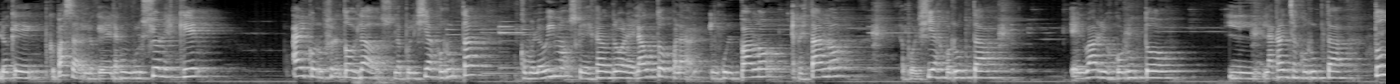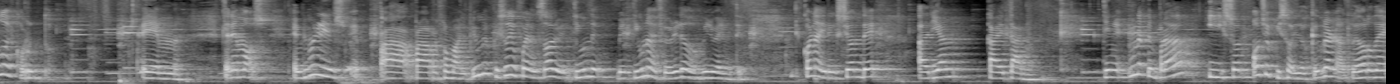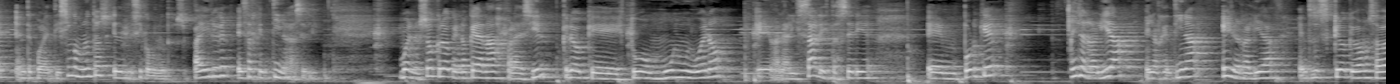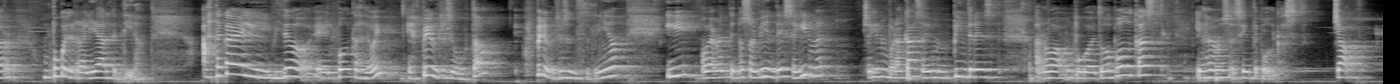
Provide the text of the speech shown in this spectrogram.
lo que, pasa, lo que la conclusión es que hay corrupción en todos lados. La policía es corrupta, como lo vimos, que le dejaron droga en el auto para inculparlo, arrestarlo. La policía es corrupta, el barrio es corrupto, la cancha es corrupta, todo es corrupto. Em, tenemos el primer eh, para, reformar. El primer episodio fue lanzado el 21 de, 21 de febrero de 2020 con la dirección de Adrián Caetano. Tiene una temporada y son 8 episodios que duran alrededor de entre 45 minutos y 35 minutos. País es Argentina la serie. Bueno, yo creo que no queda nada para decir. Creo que estuvo muy muy bueno eh, analizar esta serie em, porque es la realidad, en la Argentina es la realidad, entonces creo que vamos a ver un poco la realidad argentina. Hasta acá el video, el podcast de hoy, espero que les haya gustado, espero que les haya entretenido y obviamente no se olviden de seguirme seguirme por acá, seguirme en Pinterest, arroba un poco de todo podcast. Y nos vemos en el siguiente podcast. Chao.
